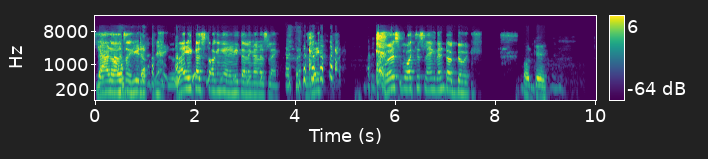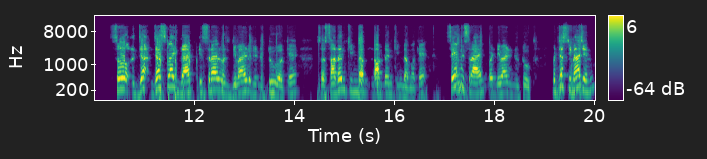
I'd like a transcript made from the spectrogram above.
Yeah. Dad also, he doesn't like us talking in any Telangana slang. It's like, first watch the slang, then talk to me. Okay. So ju- just like that, Israel was divided into two. Okay. So southern kingdom, northern kingdom. Okay. Same Israel, but divided into two. But just imagine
